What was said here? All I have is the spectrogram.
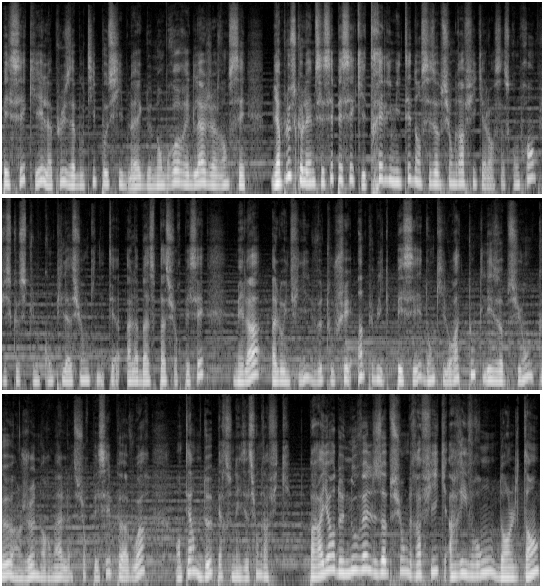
PC qui est la plus aboutie possible, avec de nombreux réglages avancés. Bien plus que la MCC PC qui est très limitée dans ses options graphiques. Alors ça se comprend, puisque c'est une compilation qui n'était à la base pas sur PC, mais là, Halo Infinite veut toucher un public PC, donc il aura toutes les options qu'un jeu normal sur PC peut avoir en termes de personnalisation graphique. Par ailleurs, de nouvelles options graphiques arriveront dans le temps,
